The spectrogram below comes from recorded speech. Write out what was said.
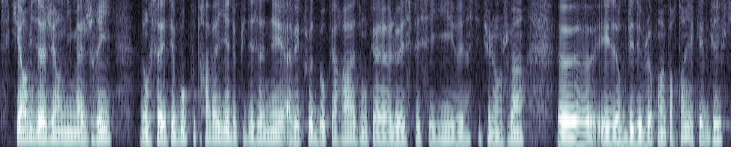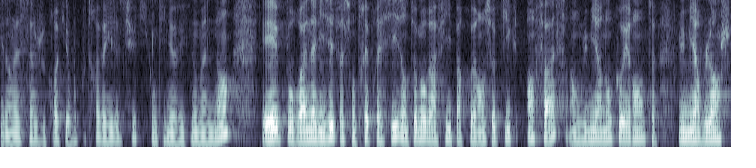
ce qui est envisagé en imagerie. Donc ça a été beaucoup travaillé depuis des années avec Claude Bocara, donc à l'ESPCI, l'Institut Langevin, euh, et donc des développements importants. Il y a Kate Griff qui est dans la salle, je crois, qui a beaucoup travaillé là-dessus, qui continue avec nous maintenant. Et pour analyser de façon très précise, en tomographie par cohérence optique en face, en lumière non cohérente, lumière blanche,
